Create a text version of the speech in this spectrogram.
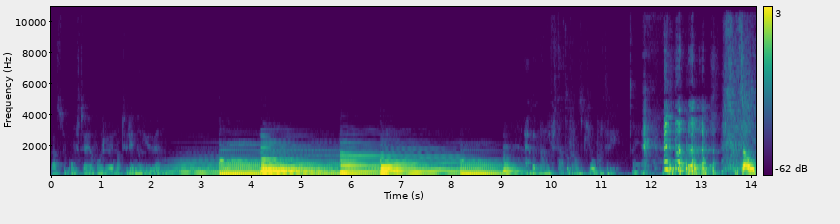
een stuk overtuigen voor uh, natuur en milieu. En... Vertel.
